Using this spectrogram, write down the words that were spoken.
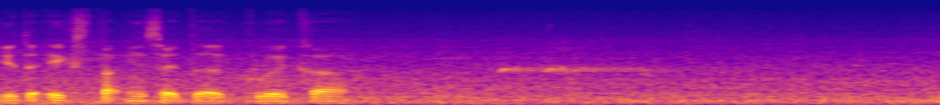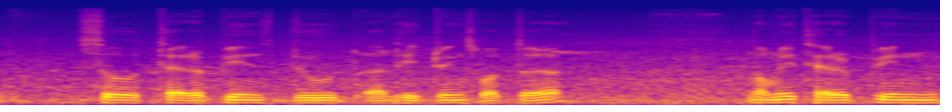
have the egg stuck inside the cloaca. So terrapins do, uh, he drinks water. Normally terrapin,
